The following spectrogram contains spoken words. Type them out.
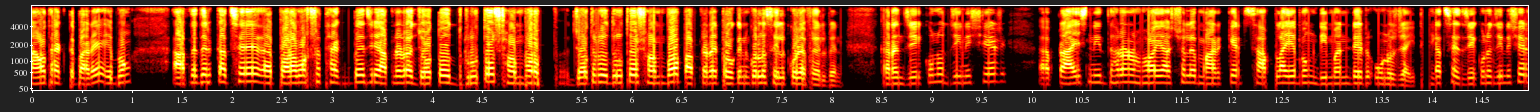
নাও থাকতে পারে এবং আপনাদের কাছে পরামর্শ থাকবে যে আপনারা যত দ্রুত সম্ভব যত দ্রুত সম্ভব আপনারা টোকেনগুলো সেল করে ফেলবেন। কারণ যে কোনো জিনিসের প্রাইস নির্ধারণ হয় আসলে মার্কেট সাপ্লাই এবং ডিমান্ডের অনুযায়ী, ঠিক আছে? যে কোনো জিনিসের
